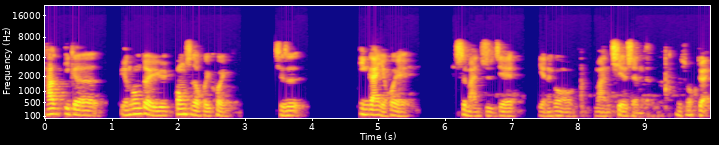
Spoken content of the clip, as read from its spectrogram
他一个员工对于公司的回馈，其实应该也会是蛮直接。也能够蛮切身的，没错，对，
